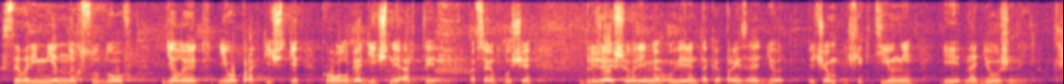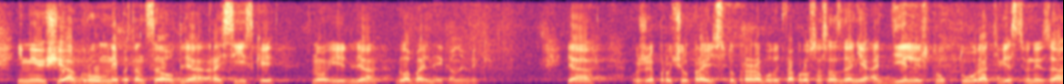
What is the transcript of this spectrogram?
современных судов делает его практически круглогодичной артерией. Во всяком случае, в ближайшее время, уверен, так и произойдет. Причем эффективный и надежный, имеющий огромный потенциал для российской, но и для глобальной экономики. Я уже поручил правительству проработать вопрос о создании отдельной структуры, ответственной за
